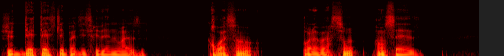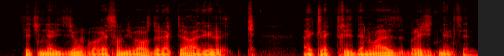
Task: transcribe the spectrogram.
Je déteste les pâtisseries danoises. Croissant pour la version française. C'est une allusion au récent divorce de l'acteur avec, l'actrice danoise Brigitte Nielsen.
